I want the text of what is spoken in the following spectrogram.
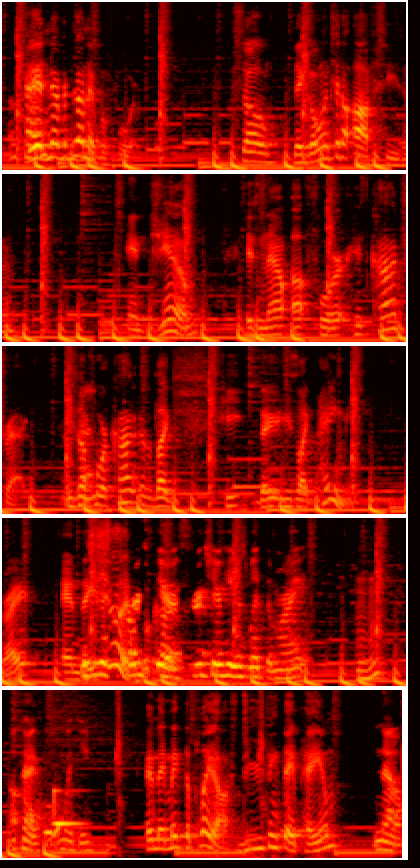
They Okay. had never done it before. So they go into the off season, and Jim is now up for his contract. He's up for a contract. Like he, they, he's like, pay me, right? And they This is his should First year. First year he was with them, right? Mhm. Okay, I'm with you. and they make the playoffs. Do you think they pay him? No,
